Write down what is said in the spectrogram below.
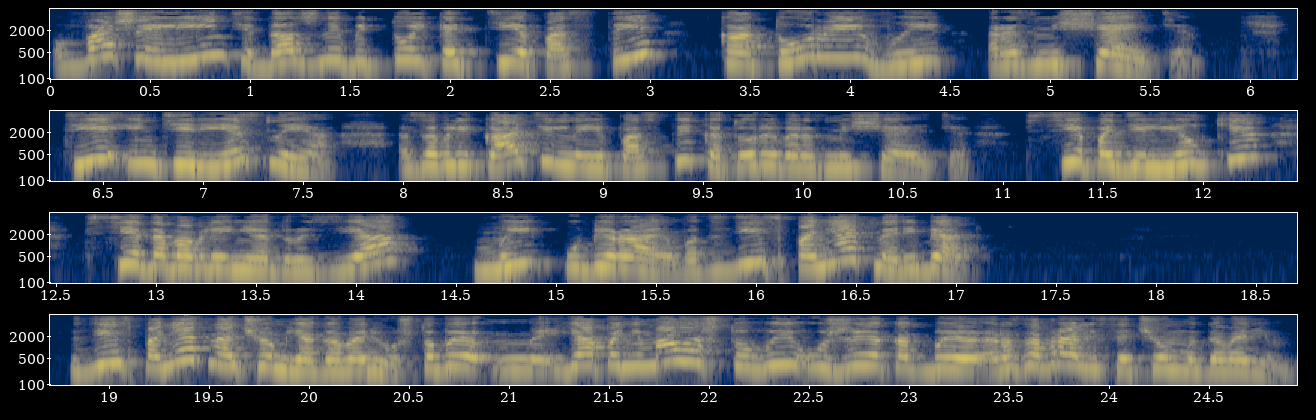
В вашей ленте должны быть только те посты, которые вы размещаете. Те интересные, завлекательные посты, которые вы размещаете. Все поделилки, все добавления друзья мы убираем. Вот здесь понятно, ребят? Здесь понятно, о чем я говорю, чтобы я понимала, что вы уже как бы разобрались, о чем мы говорим.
